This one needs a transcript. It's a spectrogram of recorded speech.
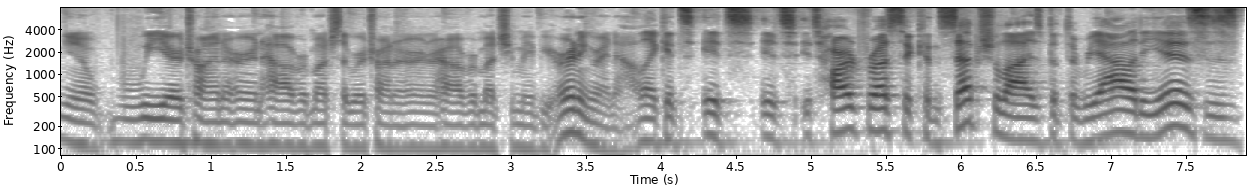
you know we are trying to earn however much that we're trying to earn or however much you may be earning right now. Like it's it's it's it's hard for us to conceptualize but the reality is is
